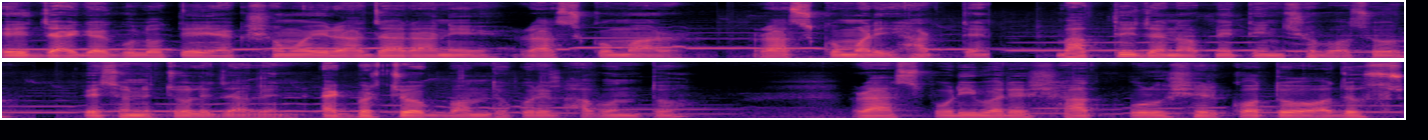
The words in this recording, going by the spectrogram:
এই জায়গাগুলোতে একসময় রাজা, রানী, রাজকুমার, রাজকুমারী হাঁটতেন। ভাবতে যেন আপনি তিনশো বছর পেছনে চলে যাবেন। একবার চোখ বন্ধ করে ভাবুন তো। রাজ পরিবারের সাত পুরুষের কত অজস্র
